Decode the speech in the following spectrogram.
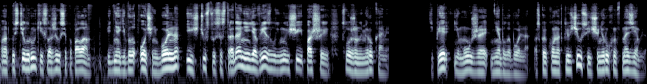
Он отпустил руки и сложился пополам. Бедняге было очень больно, и из чувства сострадания я врезал ему еще и по шее, сложенными руками. Теперь ему уже не было больно, поскольку он отключился, еще не рухнув на землю.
